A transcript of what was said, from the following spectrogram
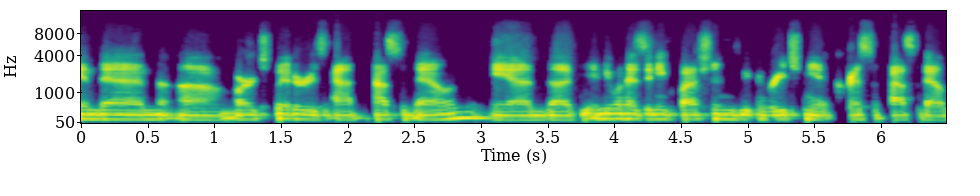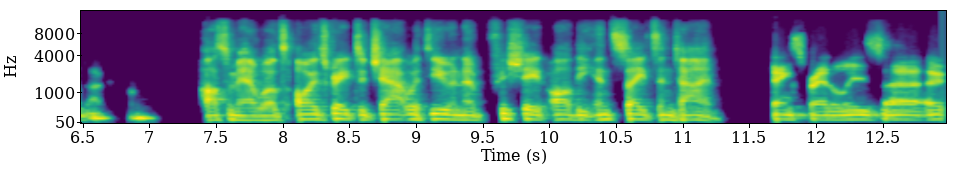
And then uh, our Twitter is at Pass It Down. And uh, if anyone has any questions, you can reach me at chris at passitdown.com. Awesome, man. Well, it's always great to chat with you and appreciate all the insights and time. Thanks, Fred. Always uh, a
